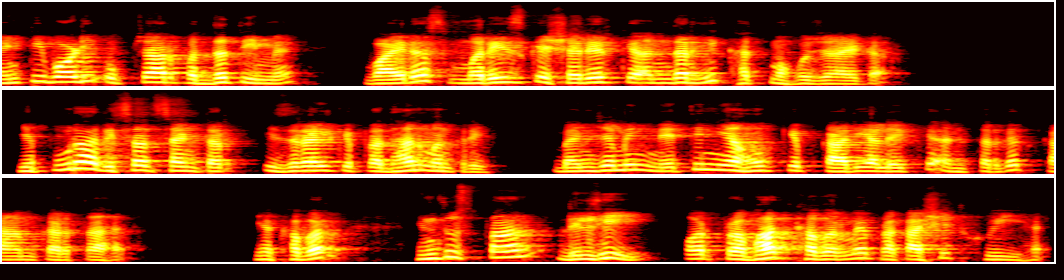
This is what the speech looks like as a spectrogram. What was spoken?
एंटीबॉडी उपचार पद्धति में वायरस मरीज़ के शरीर के अंदर ही खत्म हो जाएगा। यह पूरा रिसर्च सेंटर इसराइल के प्रधानमंत्री बेंजामिन नेतिन्याहू के कार्यालय के अंतर्गत काम करता है। यह खबर हिंदुस्तान, दिल्ली और प्रभात खबर में प्रकाशित हुई है।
